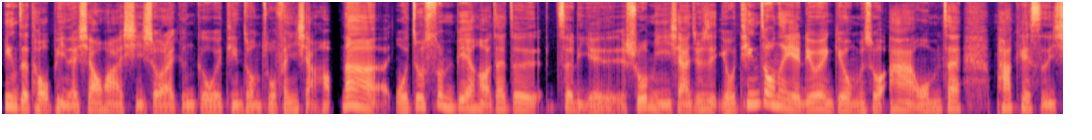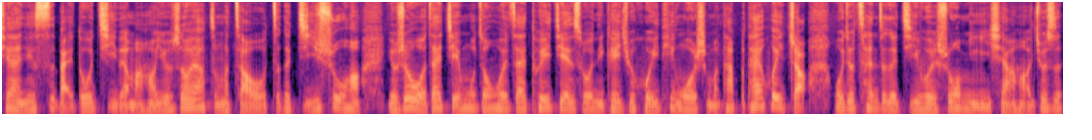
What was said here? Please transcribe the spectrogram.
硬着头皮呢消化吸收来跟各位听众做分享哈。那我就顺便哈在这这里也说明一下，就是有听众呢也留言给我们说啊。啊，我们在 Podcast 现在已经四百多集了嘛，哈，有时候要怎么找这个集数哈？有时候我在节目中会在推荐说，你可以去回听我什么，他不太会找，我就趁这个机会说明一下哈，就是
